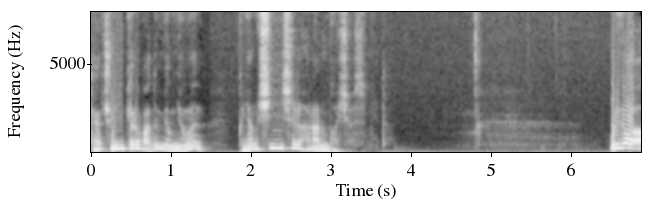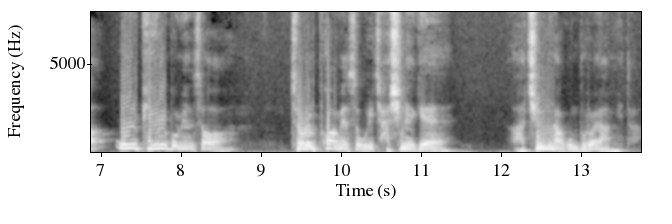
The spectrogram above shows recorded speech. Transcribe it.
내가 주님께로 받은 명령은 그냥 신실하라는 것이었습니다. 우리가 오늘 비유를 보면서 저를 포함해서 우리 자신에게 아, 질문하고 물어야 합니다.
